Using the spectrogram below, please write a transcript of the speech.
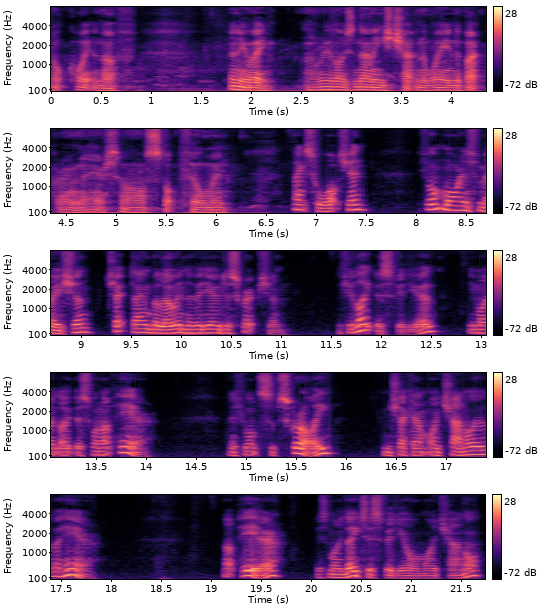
Not quite enough. Anyway, I realise Nanny's chatting away in the background there, so I'll stop filming. Thanks for watching. If you want more information, check down below in the video description. If you like this video, you might like this one up here. And if you want to subscribe, you can check out my channel over here. Up here is my latest video on my channel,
